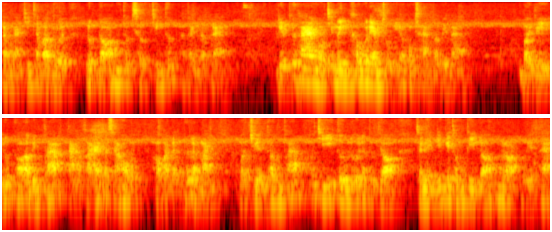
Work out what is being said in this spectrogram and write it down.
năm 1930 lúc đó mới thực sự chính thức là thành lập đảng. Điểm thứ hai Hồ Chí Minh không có đem chủ nghĩa cộng sản vào Việt Nam. Bởi vì lúc đó ở bên Pháp tả phái và xã hội họ hoạt động rất là mạnh và truyền thông Pháp báo chí tương đối là tự do cho nên những cái thông tin đó nó lọt vào Việt Nam.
